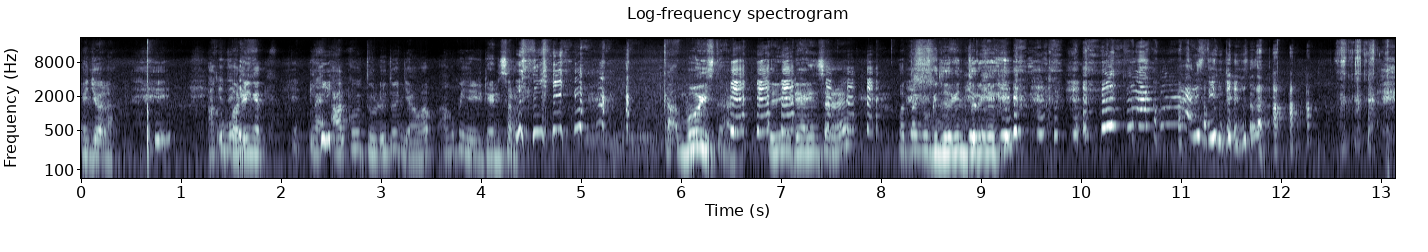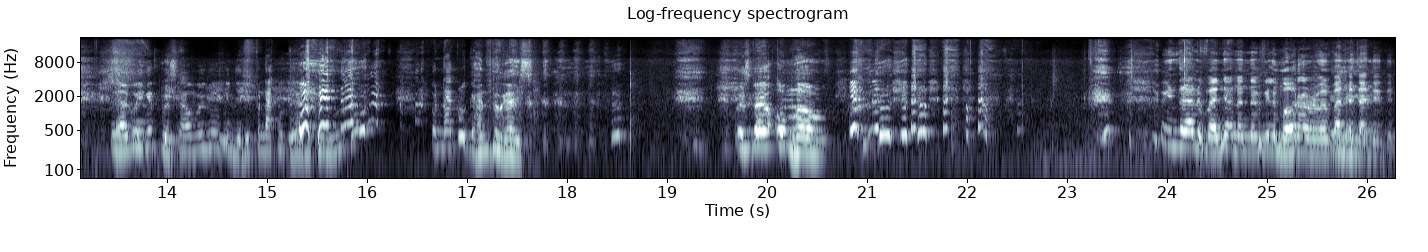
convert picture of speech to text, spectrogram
enjoy lah. Aku baru inget. Nah aku dulu tuh jawab aku pengen jadi dancer. Kak boys ta jadi dancer ya otakku genjor-genjor gitu. Harus dinten Nah, aku inget bos kamu itu pengen jadi penakluk hantu penakluk hantu guys terus kayak Om Hao Ini terlalu banyak nonton film horor pada Iya. saat itu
